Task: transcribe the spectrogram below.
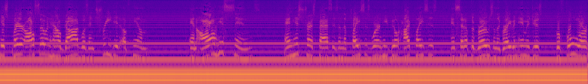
His prayer also, and how God was entreated of him, and all his sins, and his trespasses and the places wherein he built high places and set up the groves and the graven images before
